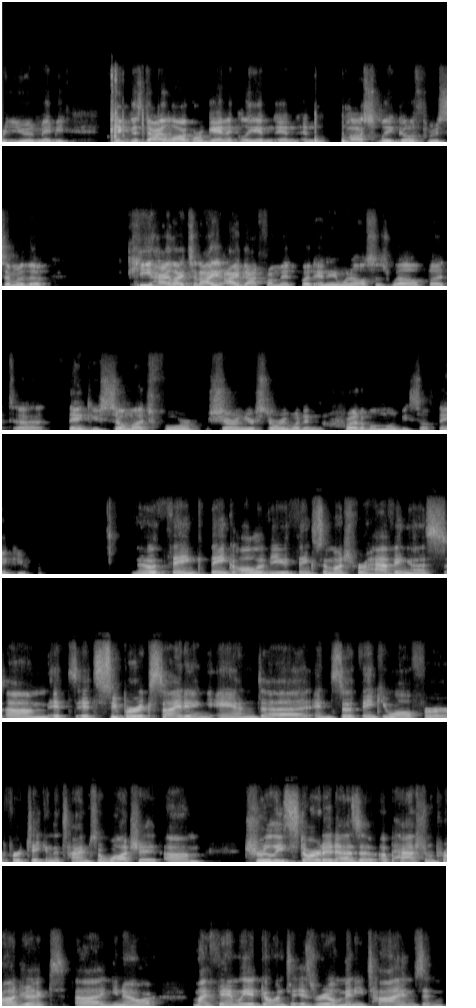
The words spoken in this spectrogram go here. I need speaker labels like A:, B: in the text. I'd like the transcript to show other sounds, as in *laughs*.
A: for you to maybe take this dialogue organically and, and, and possibly go through some of the key highlights that I, I got from it, but anyone else as well. But uh, thank you so much for sharing your story. What an incredible movie. So thank you.
B: No, thank thank all of you. Thanks so much for having us. Um, it's it's super exciting, and uh, and so thank you all for for taking the time to watch it. Um, truly started as a, a passion project. Uh, you know, my family had gone to Israel many times, and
